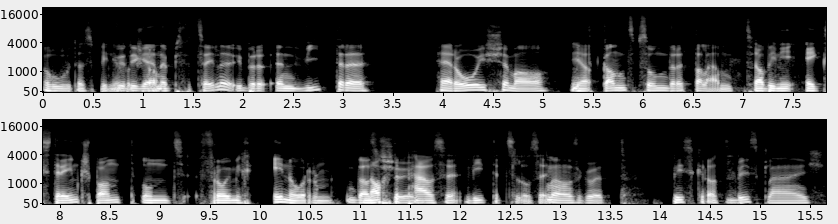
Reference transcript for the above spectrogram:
Oh, das bin ich würde dir gerne etwas erzählen über einen weiteren heroischen Mann mit Ja. ganz besonderen Talent. Da bin ich extrem gespannt und freue mich enorm, das nach der. Pause weiterzuhören. Also gut, Bis gerade. bis gleich.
